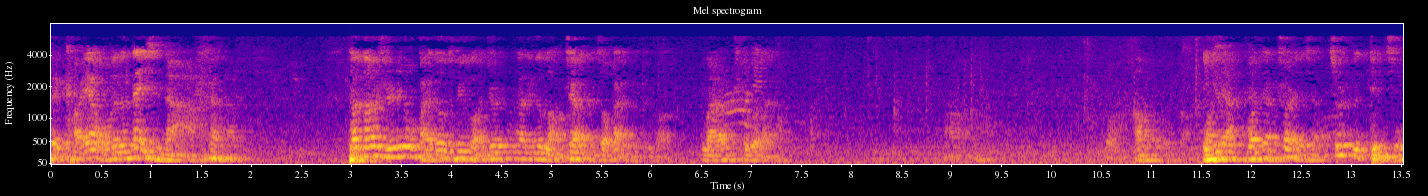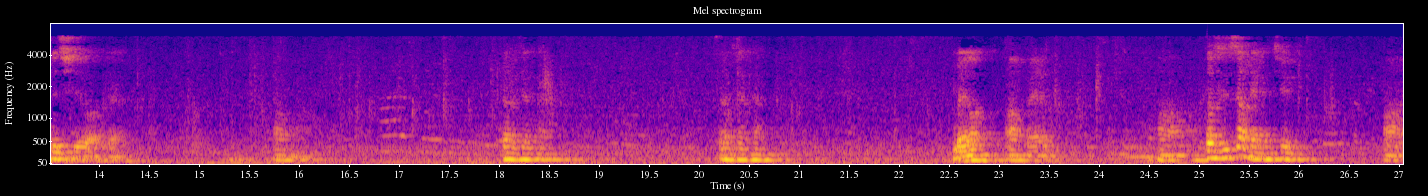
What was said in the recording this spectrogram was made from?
得 考验我们的耐心的啊。他当时用百度推广，就是用他这个老站做百度推广，马上出过来。啊。好。往下往下转一下，就是个典型的企业网站。再往下看，再往下看，没了。啊，没了，啊，都是上面看去，啊，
